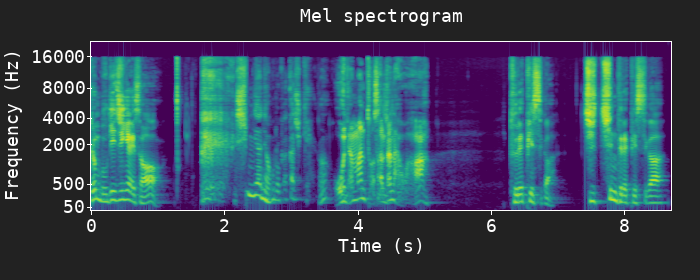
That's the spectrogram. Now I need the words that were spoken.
그럼 무기징역에서 10년형으로 깎아줄게. 어? 5년만 더 살다 나와. 드레피스가 지친 드레피스가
